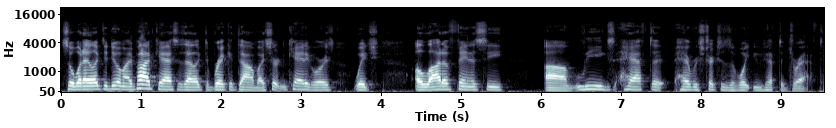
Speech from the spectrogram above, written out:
So, what I like to do on my podcast is I like to break it down by certain categories, which a lot of fantasy um, leagues have to have restrictions of what you have to draft.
